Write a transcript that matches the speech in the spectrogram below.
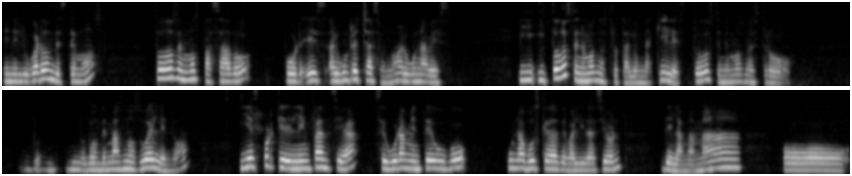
en el lugar donde estemos, todos hemos pasado por algún rechazo, ¿no? Alguna vez. Y, y todos tenemos nuestro talón de Aquiles, todos tenemos nuestro, donde más nos duele, ¿no? Y es porque en la infancia seguramente hubo una búsqueda de validación de la mamá o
